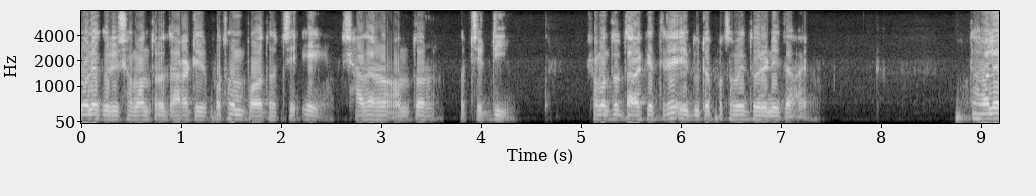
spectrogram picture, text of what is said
মনে করি সমান্তর ধারাটির প্রথম পদ হচ্ছে এ সাধারণ অন্তর হচ্ছে ডি সমান্তর ধারার ক্ষেত্রে এই দুটো প্রথমে ধরে নিতে হয়। তাহলে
